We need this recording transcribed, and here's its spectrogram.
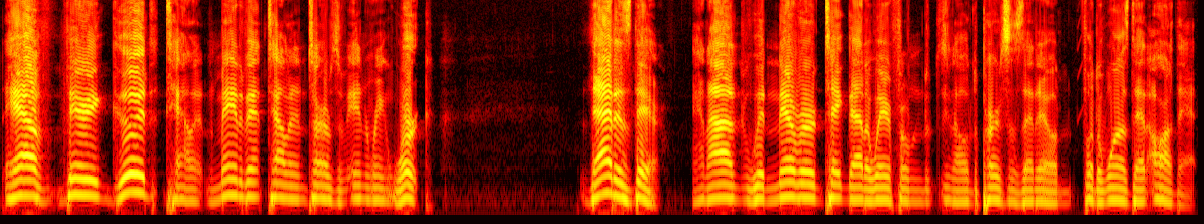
They have very good talent, main event talent in terms of in ring work. That is there. And I would never take that away from you know the persons that are for the ones that are that.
